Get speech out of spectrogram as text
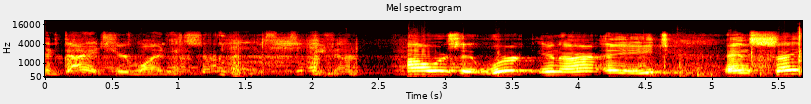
And. It's so we found Hours at work in our age and sank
